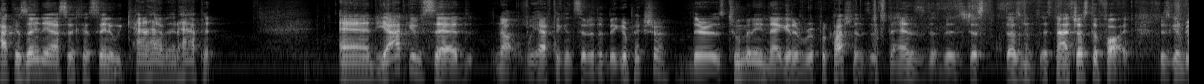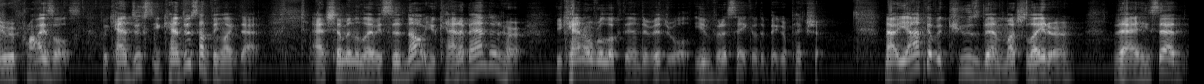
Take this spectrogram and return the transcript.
We can't have that happen. And Yaakov said, no, we have to consider the bigger picture. There's too many negative repercussions. It's the ends. It's just doesn't. It's not justified. There's going to be reprisals. We can't do. You can't do something like that. And Shimon and Levi said, no, you can't abandon her. You can't overlook the individual, even for the sake of the bigger picture. Now Yaakov accused them much later that he said,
